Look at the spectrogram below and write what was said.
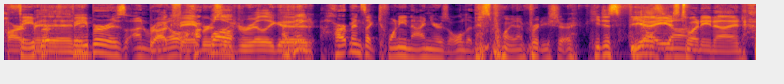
Faber. Hartman. Faber is unreal. Brock Faber's well, looked really good. I think Hartman's like 29 years old at this point. I'm pretty sure he just feels yeah, he is 29.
